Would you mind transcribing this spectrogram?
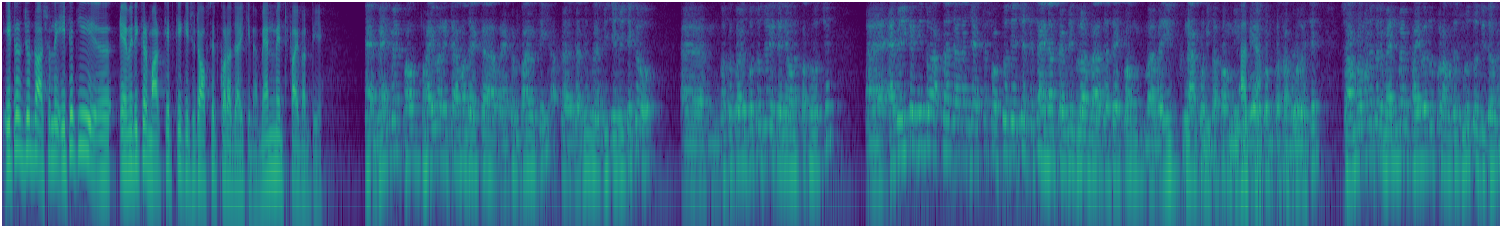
এটার জন্য আসলে এটা কি আমেরিকার মার্কেটকে কিছুটা অফসেট করা যায় কিনা ম্যান মেড ফাইবার দিয়ে? হ্যাঁ ম্যানমেড ফাইবার এটা আমাদের একটা এখন প্রায়োরিটি আপনারা জানেন বিজেপি থেকেও আহ, গত কয়েক বছর ধরে এটা নিয়ে অনেক কথা হচ্ছে। আমেরিকা কিন্তু আপনারা জানেন যে একটা শর্ত দিয়েছে যে চাইনার ফ্যাব্রিকগুলো আমরা যাতে কম ইউজ না করি বা কম আচ্ছা। এরকম কথা বলা হয়েছে। তো আমরা মনে করি ম্যানমেড ফাইবারের উপর আমাদের গুরুত্ব দিতে হবে।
